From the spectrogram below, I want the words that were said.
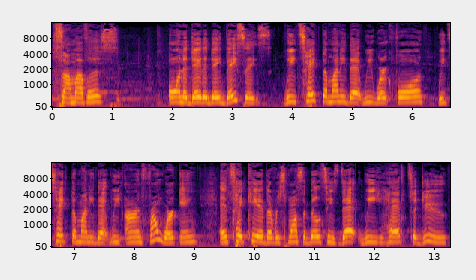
Some of us, on a day to day basis, we take the money that we work for, we take the money that we earn from working, and take care of the responsibilities that we have to do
